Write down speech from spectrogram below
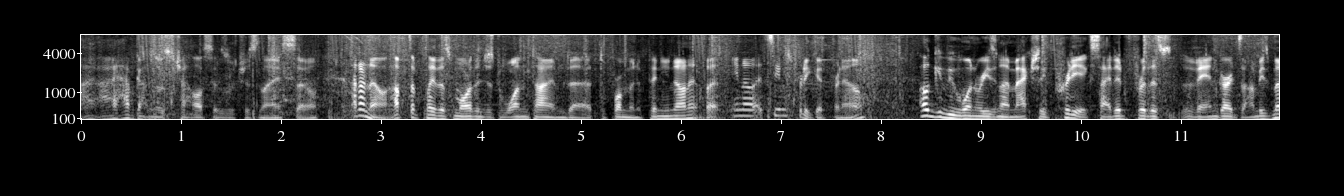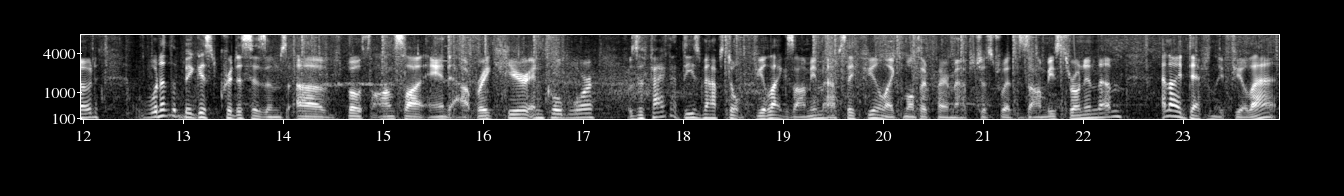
I, I, have gotten those chalices, which is nice, so I don't know. I'll have to play this more than just one time to, to form an opinion on it, but, you know, it seems pretty good for now. I'll give you one reason I'm actually pretty excited for this Vanguard Zombies mode. One of the biggest criticisms of both Onslaught and Outbreak here in Cold War was the fact that these maps don't feel like zombie maps, they feel like multiplayer maps just with zombies thrown in them, and I definitely feel that.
